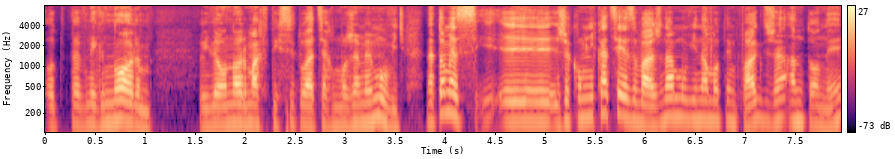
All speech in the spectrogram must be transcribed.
od pewnych norm, o ile o normach w tych sytuacjach możemy mówić. Natomiast, yy, że komunikacja jest ważna, mówi nam o tym fakt, że Antony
